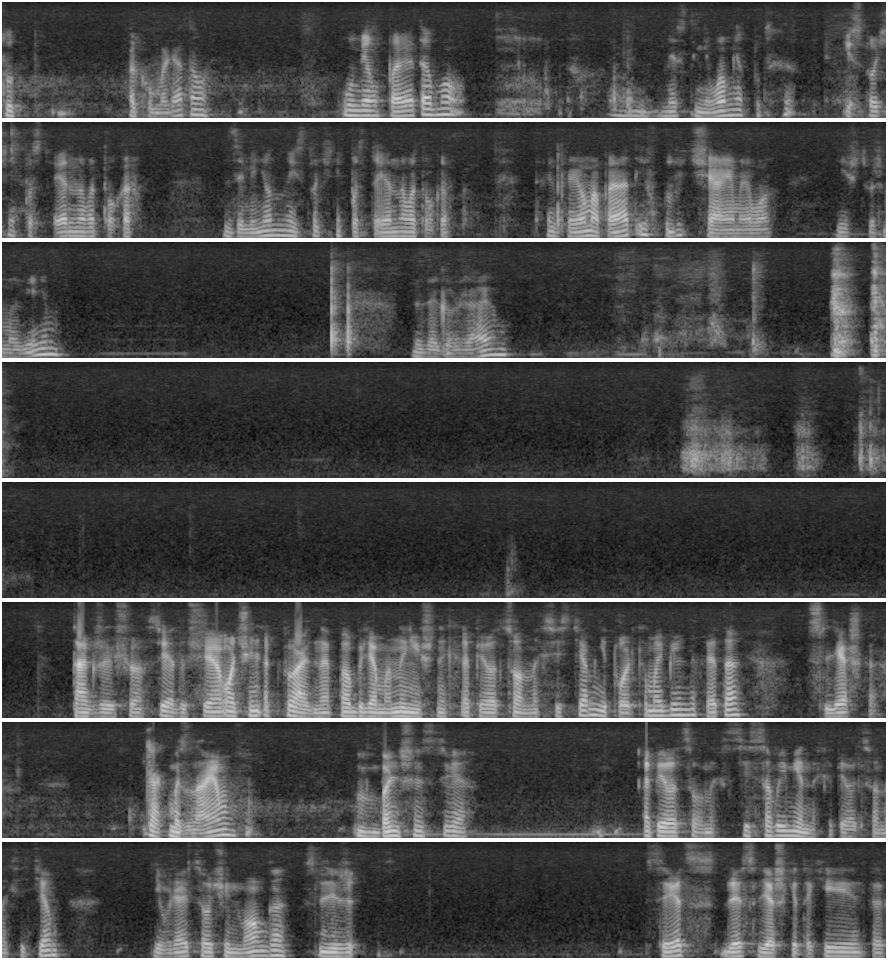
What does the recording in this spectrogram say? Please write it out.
тут аккумулятор умер, поэтому вместо него у меня тут источник постоянного тока. Замененный источник постоянного тока. Так, берем аппарат и включаем его. И что же мы видим? Загружаем. Также еще следующая очень актуальная проблема нынешних операционных систем, не только мобильных, это слежка. Как мы знаем, в большинстве операционных, современных операционных систем является очень много слеж... средств для слежки, такие как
